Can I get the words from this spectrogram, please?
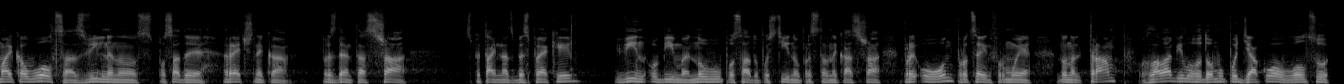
Майка Волца звільнено з посади речника президента США з питань нацбезпеки. Він обійме нову посаду постійного представника США при ООН. Про це інформує Дональд Трамп. Глава Білого Дому подякував Волцу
